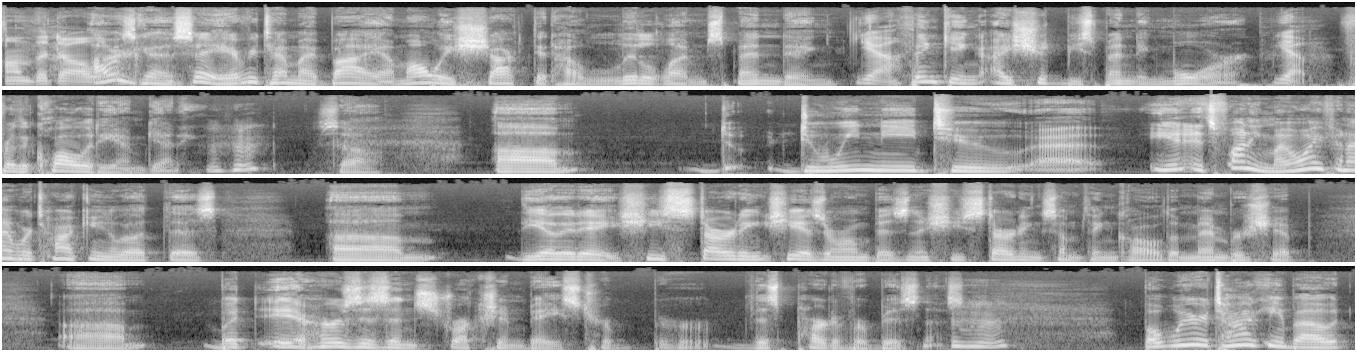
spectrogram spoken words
on the dollar. I was going to say, every time I buy, I'm always shocked at how little I'm spending. Yeah. Thinking I should be spending more Yeah. for the quality I'm getting. Hmm. So, um, do, do we need to? Uh, it's funny. My wife and I were talking about this um, the other day. She's starting. She has her own business. She's starting something called a membership, um, but it, hers is instruction based. Her, her this part of her business. But we were talking about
